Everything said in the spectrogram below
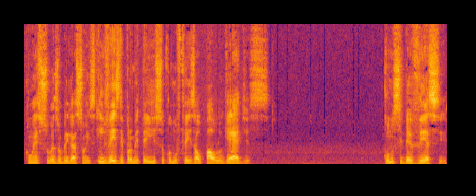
com as suas obrigações. Em vez de prometer isso como fez ao Paulo Guedes, como se devesse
